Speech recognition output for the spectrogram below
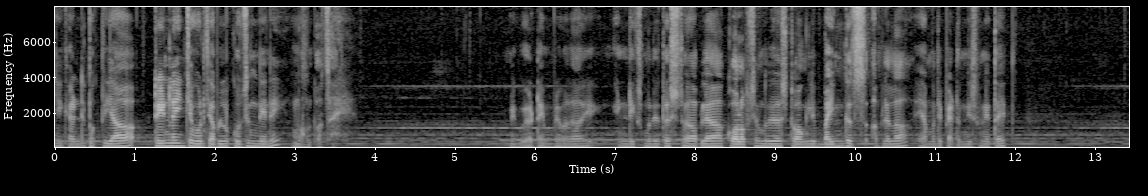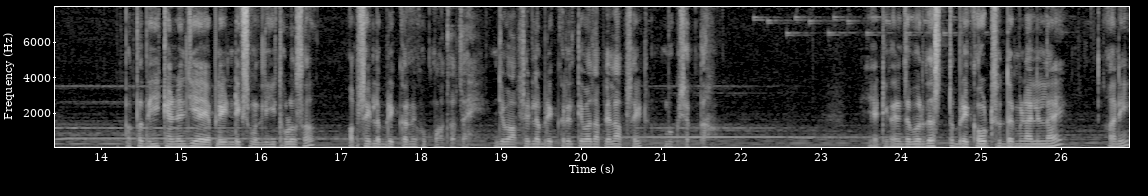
ही कॅन्डल फक्त या ट्रेन लाईनच्या वरती आपल्याला कोचिंग देणे महत्त्वाचं आहे. वेगवेगळ्या टाईम फ्रेमला इंडेक्समध्ये तर आपल्या कॉल ऑप्शनमध्ये स्ट्रॉंगली बाईंगच आपल्याला यामध्ये पॅटर्न दिसून येत आहेत. फक्त ही कॅन्डल जी आहे आपल्या इंडेक्समधली ही थोडंसं अपसाईडला ब्रेक करणे खूप महत्त्वाचं आहे. जेव्हा अपसाईडला ब्रेक करेल तेव्हाच आपल्याला अपसाईड बघू शकता. या ठिकाणी जबरदस्त ब्रेकआउटसुद्धा मिळालेला आहे आणि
